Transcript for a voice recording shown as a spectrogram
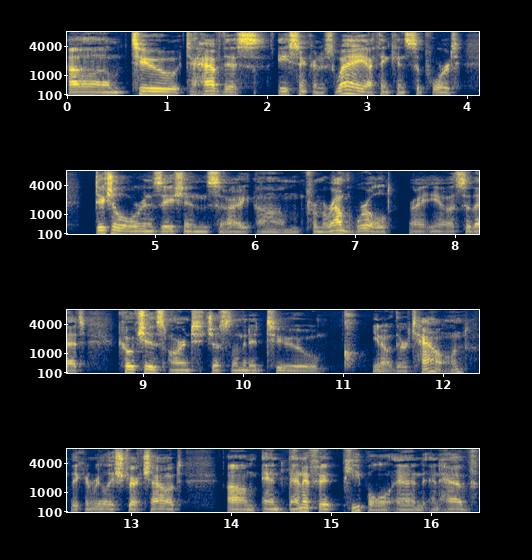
Um, to to have this asynchronous way, I think can support digital organizations right, um, from around the world, right? You know, so that coaches aren't just limited to you know their town they can really stretch out um, and benefit people and and have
